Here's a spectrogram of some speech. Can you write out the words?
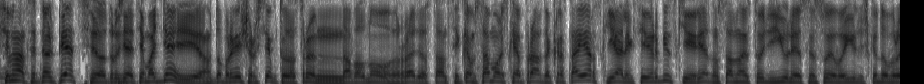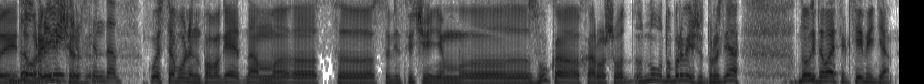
17.05, друзья, тема дня. И добрый вечер всем, кто настроен на волну радиостанции «Комсомольская правда» Красноярск. Я Алексей Вербицкий. Рядом со мной в студии Юлия Сысоева. Юлечка, добрый, добрый, добрый вечер. вечер всем, да. Костя Волин помогает нам э, с, с обеспечением э, звука хорошего. Ну, добрый вечер, друзья. Ну и давайте к теме дня.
